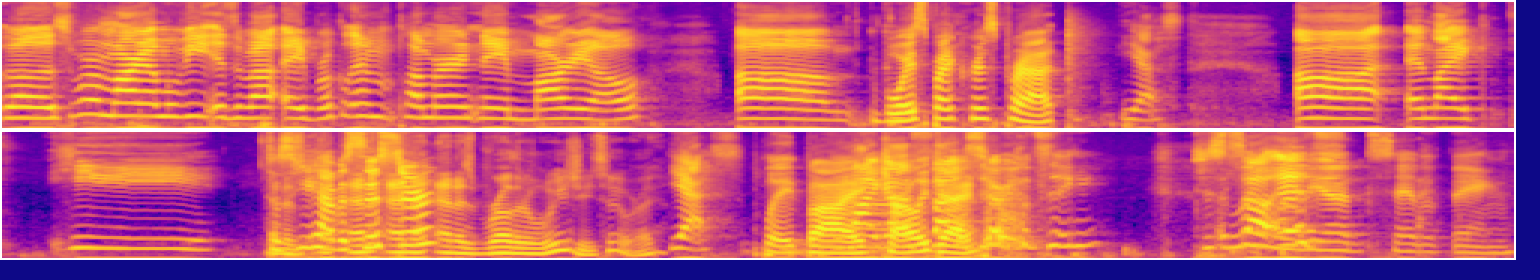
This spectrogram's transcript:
the Super Mario movie is about a Brooklyn plumber named Mario. Um, Voiced by Chris Pratt. yes. Uh, and like he, Does his- he have a and- and- sister? And, his brother Luigi too, right? yes. Played by Oh my God, Charlie Day. Just So let Olivia say the thing.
